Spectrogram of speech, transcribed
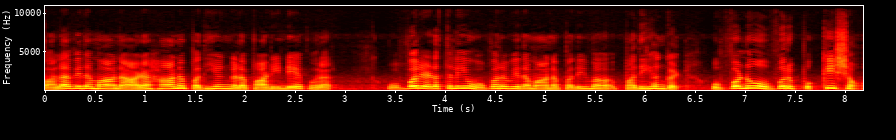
பலவிதமான அழகான பதிகங்களை பாடிண்டே போகிறார் ஒவ்வொரு இடத்துலையும் ஒவ்வொரு விதமான பதிம பதிகங்கள் ஒவ்வொன்றும் ஒவ்வொரு பொக்கிஷம்.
